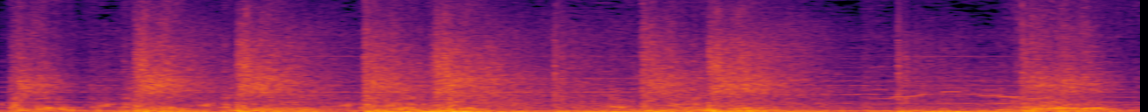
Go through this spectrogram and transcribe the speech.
Perfect. Round three. Fight. KO. Round four.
